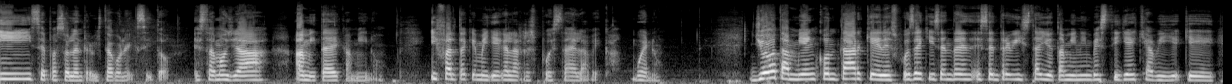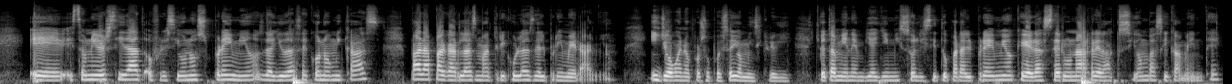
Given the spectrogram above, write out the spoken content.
y se pasó la entrevista con éxito. Estamos ya a mitad de camino y falta que me llegue la respuesta de la beca. Bueno, yo también contar que después de que hice esta entrevista, yo también investigué que, había, que eh, esta universidad ofrecía unos premios de ayudas económicas para pagar las matrículas del primer año. Y yo, bueno, por supuesto, yo me inscribí. Yo también envié allí mi solicitud para el premio, que era hacer una redacción básicamente.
